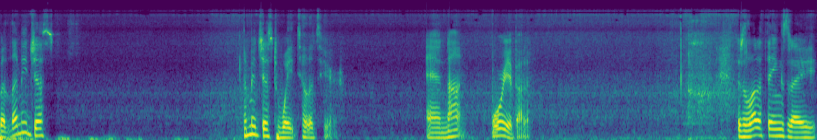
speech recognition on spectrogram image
But let me just let me just wait till it's here and not worry about it. There's a lot of things that I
